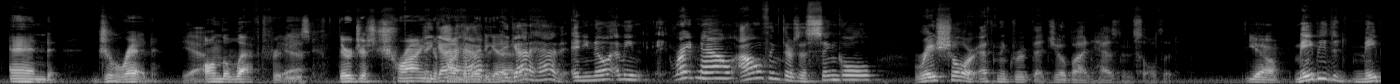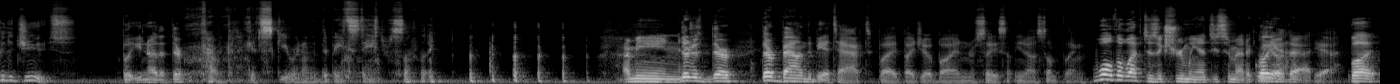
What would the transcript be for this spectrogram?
and dread Yeah. on the left for Yeah. these. They're just trying they to find a way have to it. get. They gotta it. have it. And you know, I mean, right now, I don't think there's a single racial or ethnic group that Joe Biden hasn't insulted. Yeah. Maybe the maybe the Jews, but you know that they're probably gonna get skewered on the debate stage or something. I mean, they're just they're they're bound to be attacked by by Joe Biden or say something, you know, something. Well, the left is extremely anti-Semitic. We Well, know yeah, that. yeah. But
